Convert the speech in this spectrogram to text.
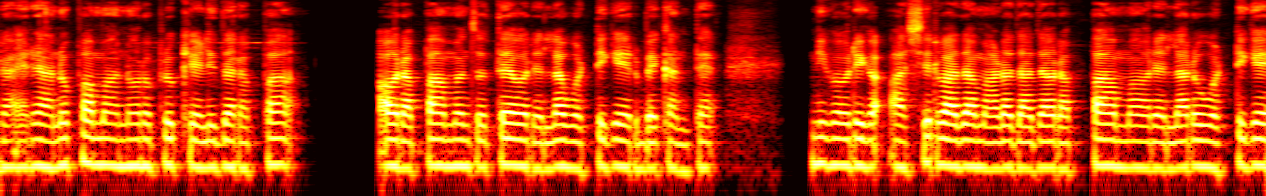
ರಾಯರೇ ಅನುಪಮ ಅನ್ನೋರೊಬ್ಬರು ಕೇಳಿದಾರಪ್ಪ, ಅವ್ರ ಅಪ್ಪ ಅಮ್ಮನ ಜೊತೆ ಅವರೆಲ್ಲ ಒಟ್ಟಿಗೆ ಇರಬೇಕಂತೆ. ನೀವು ಅವ್ರಿಗೆ ಆಶೀರ್ವಾದ ಮಾಡೋದಾದರೆ ಅವ್ರ ಅಪ್ಪ, ಅಮ್ಮ ಅವರೆಲ್ಲರೂ ಒಟ್ಟಿಗೆ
